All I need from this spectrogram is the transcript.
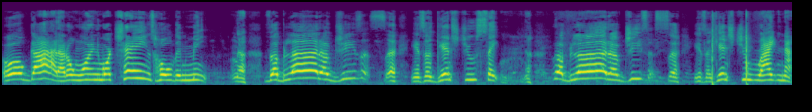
Oh God, I don't want any more chains holding me. The blood of Jesus uh, is against you, Satan. The blood of Jesus uh, is against you right now.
